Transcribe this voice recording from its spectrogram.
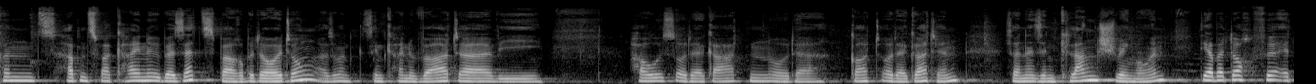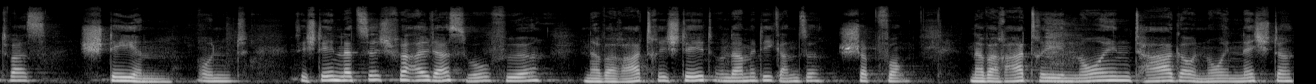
haben zwar keine übersetzbare Bedeutung, also sind keine Wörter wie Haus oder Garten oder Gott oder Göttin, sondern sind Klangschwingungen, die aber doch für etwas stehen. Und sie stehen letztlich für all das, wofür Navaratri steht und damit die ganze Schöpfung. Navaratri, neun Tage und neun Nächte,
